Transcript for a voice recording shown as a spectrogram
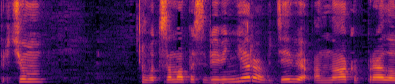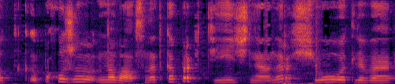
Причем вот сама по себе Венера в Деве, она, как правило, похожа на вас. Она такая практичная, она расчетливая,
